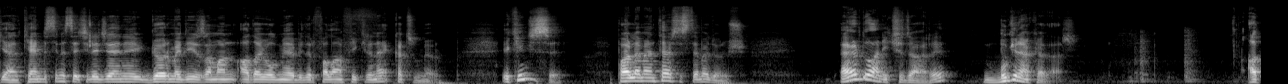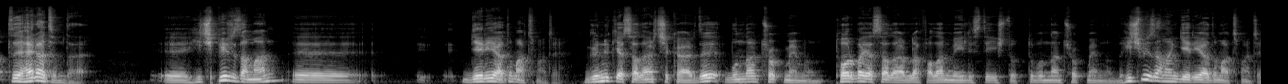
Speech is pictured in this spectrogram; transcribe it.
yani kendisini seçileceğini görmediği zaman aday olmayabilir falan fikrine katılmıyorum. İkincisi parlamenter sisteme dönüş. Erdoğan iktidarı bugüne kadar attığı her adımda e, hiçbir zaman e, geriye adım atmadı. Günlük yasalar çıkardı. Bundan çok memnun. Torba yasalarla falan mecliste iş tuttu. Bundan çok memnundu. Hiçbir zaman geriye adım atmadı.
